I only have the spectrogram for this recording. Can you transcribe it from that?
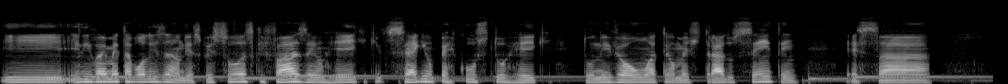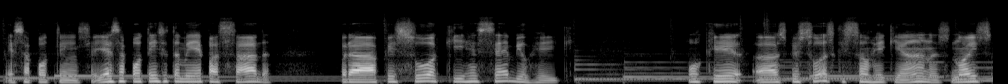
E ele vai metabolizando. E as pessoas que fazem o reiki, que seguem o percurso do reiki, do nível 1 até o mestrado, sentem essa essa potência. E essa potência também é passada para a pessoa que recebe o reiki. Porque as pessoas que são reikianas, nós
